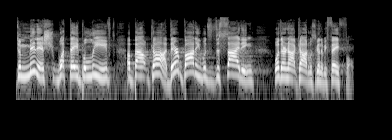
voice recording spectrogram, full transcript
diminish what they believed about God. Their body was deciding whether or not God was going to be faithful.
